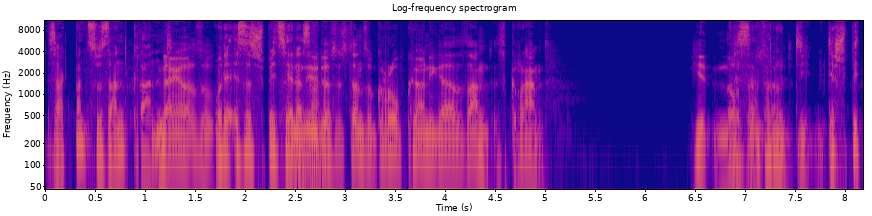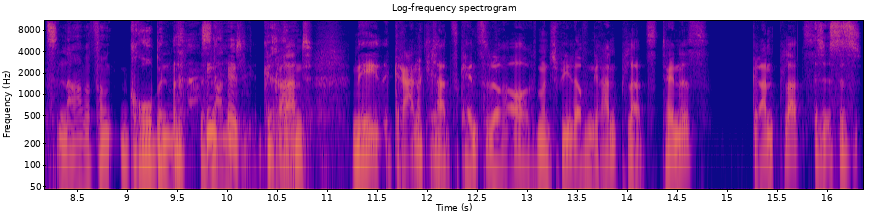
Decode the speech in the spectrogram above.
Sagt man zu Sand Grant? Naja, so. Oder ist es spezieller nee, Sand? das ist dann so grobkörniger Sand. Ist Grant. Hier in das ist einfach nur die, der Spitzname von groben Sand. Grant. Nee, Grandplatz kennst du doch auch. Man spielt auf dem Grandplatz. Tennis, Grandplatz. Also ist es,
